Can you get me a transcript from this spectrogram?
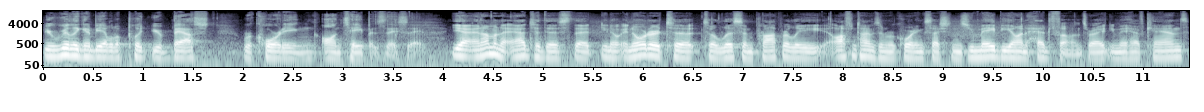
you're really going to be able to put your best recording on tape, as they say. Yeah, and I'm going to add to this that you know, in order to to listen properly, oftentimes in recording sessions, you may be on headphones, right? You may have cans.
